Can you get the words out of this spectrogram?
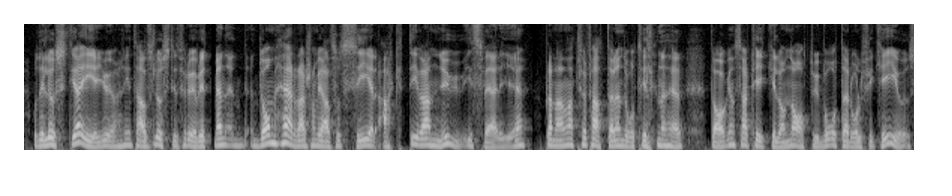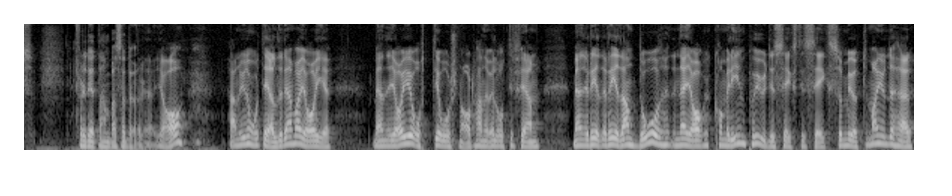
Och det lustiga är ju, inte alls lustigt för övrigt, men de herrar som vi alltså ser aktiva nu i Sverige, bland annat författaren då till den här dagens artikel om NATO-ubåtar, Rolf Ekéus. För detta ambassadör? Ja, han är ju något äldre än vad jag är. Men jag är 80 år snart, han är väl 85. Men redan då, när jag kommer in på UD 66, så möter man ju det här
